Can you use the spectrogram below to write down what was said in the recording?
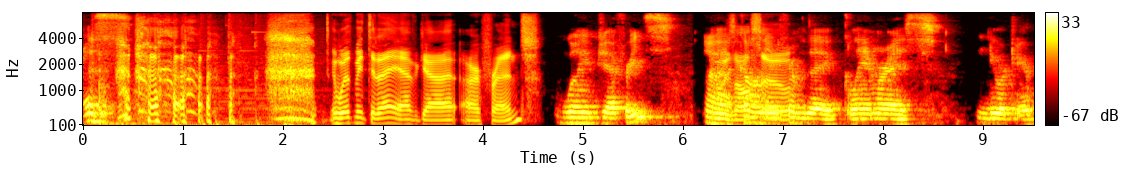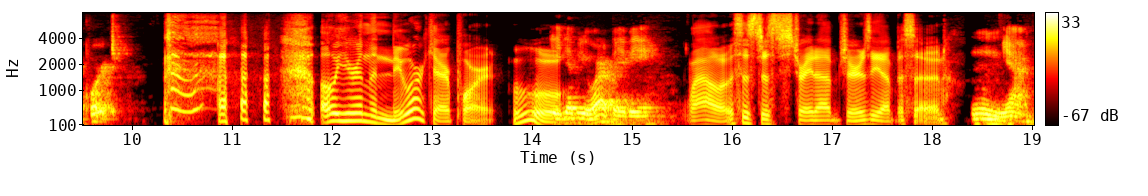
glamorous. With me today, I've got our friend. William Jeffries, uh, calling also- from the glamorous Newark Airport, oh, you're in the Newark airport. Ooh. EWR baby. Wow, this is just straight up Jersey episode. Mm, yeah,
